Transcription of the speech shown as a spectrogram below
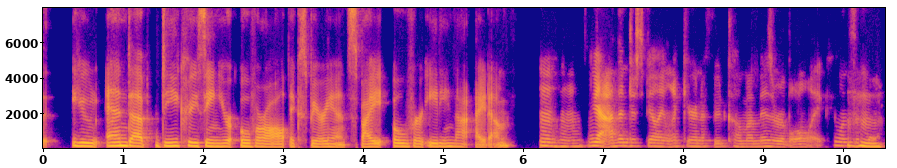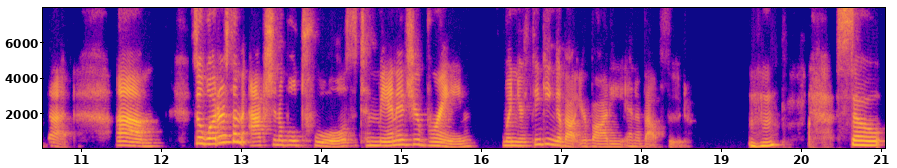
uh, you end up decreasing your overall experience by overeating that item. Mm-hmm. Yeah. And then just feeling like you're in a food coma, miserable. Like, who wants mm-hmm. to feel like that? Um, so, what are some actionable tools to manage your brain when you're thinking about your body and about food? Mm-hmm. So,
